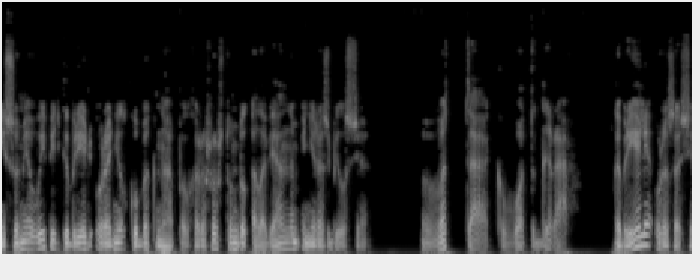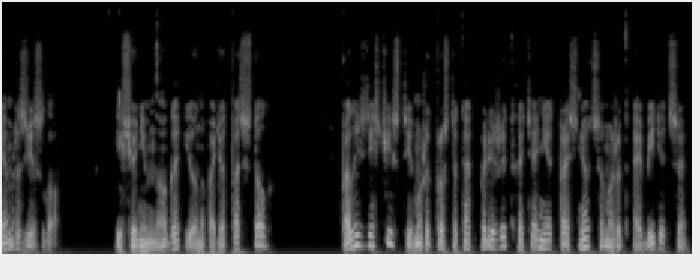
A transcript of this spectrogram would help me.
Не сумев выпить, Габриэль уронил кубок на пол. Хорошо, что он был оловянным и не разбился. Вот так вот, граф. Габриэля уже совсем развезло. Еще немного, и он упадет под стол. Полы здесь чистые, может, просто так полежит, хотя нет, проснется, может, обидеться.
